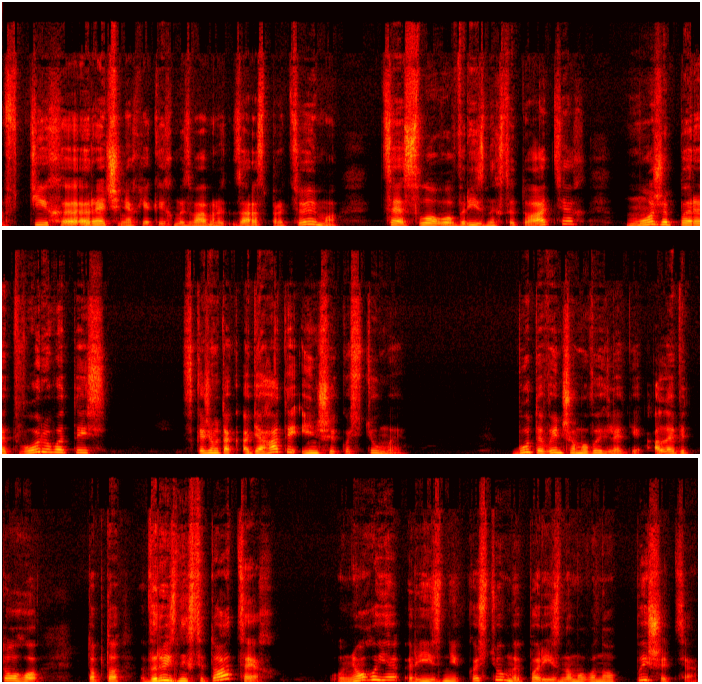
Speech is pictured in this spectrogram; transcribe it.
в тих е, реченнях, в яких ми з вами зараз працюємо, це слово в різних ситуаціях може перетворюватись, скажімо так, одягати інші костюми, бути в іншому вигляді. Але від того, тобто в різних ситуаціях у нього є різні костюми, по-різному воно пишеться,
